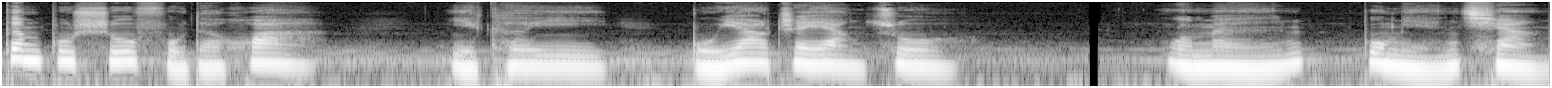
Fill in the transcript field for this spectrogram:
更不舒服的话，也可以不要这样做。我们不勉强，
